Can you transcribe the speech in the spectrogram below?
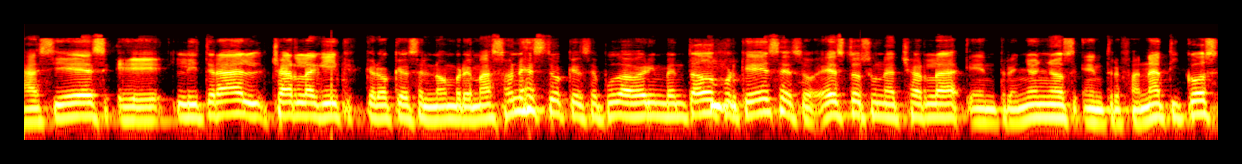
Así es, eh, literal, charla geek creo que es el nombre más honesto que se pudo haber inventado porque es eso, esto es una charla entre ñoños, entre fanáticos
